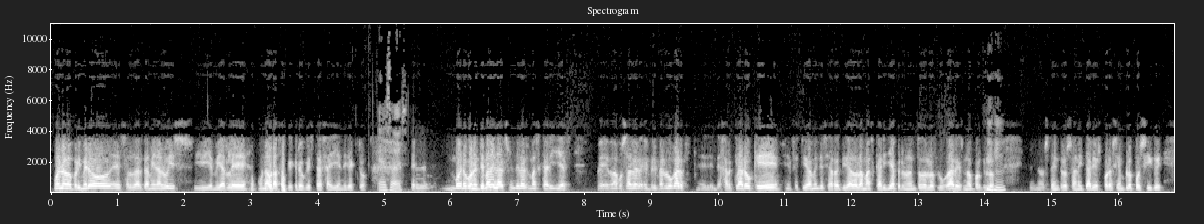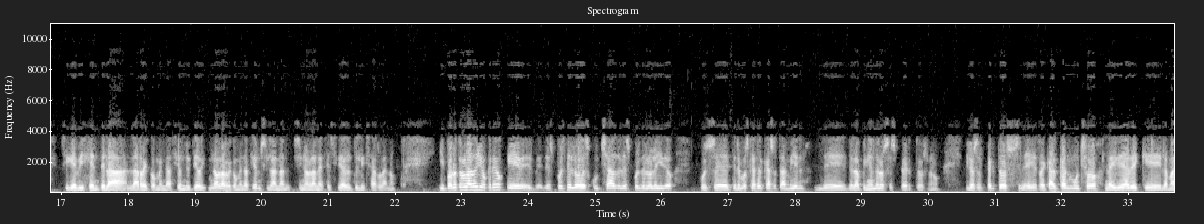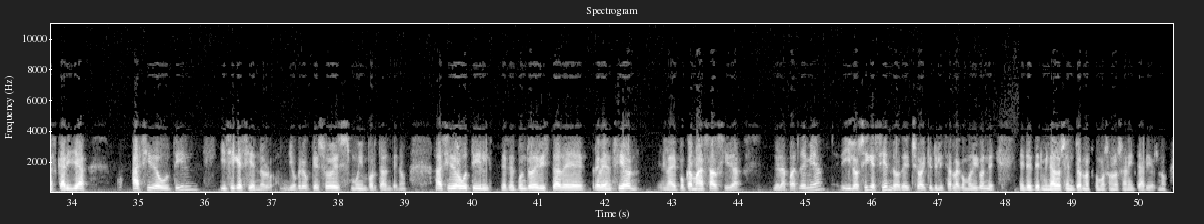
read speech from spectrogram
Bueno, lo primero es saludar también a Luis y enviarle un abrazo, que creo que estás ahí en directo. Eso es. Eh, bueno, con el tema de las, de las mascarillas, eh, vamos a ver, en primer lugar, eh, dejar claro que efectivamente se ha retirado la mascarilla, pero no en todos los lugares, ¿no? Porque los, en los centros sanitarios, por ejemplo, pues sigue, sigue vigente la, la recomendación de utilizar, no la recomendación, sino la, sino la necesidad de utilizarla, ¿no? Y por otro lado, yo creo que después de lo escuchado y después de lo leído, pues eh, tenemos que hacer caso también de, la opinión de los expertos, ¿no? Y los expertos eh, recalcan mucho la idea de que la mascarilla ha sido útil y sigue siéndolo. Yo creo que eso es muy importante, ¿no? Ha sido útil desde el punto de vista de prevención en la época más álgida de la pandemia y lo sigue siendo. De hecho, hay que utilizarla, como digo, en, determinados entornos como son los sanitarios, ¿no?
